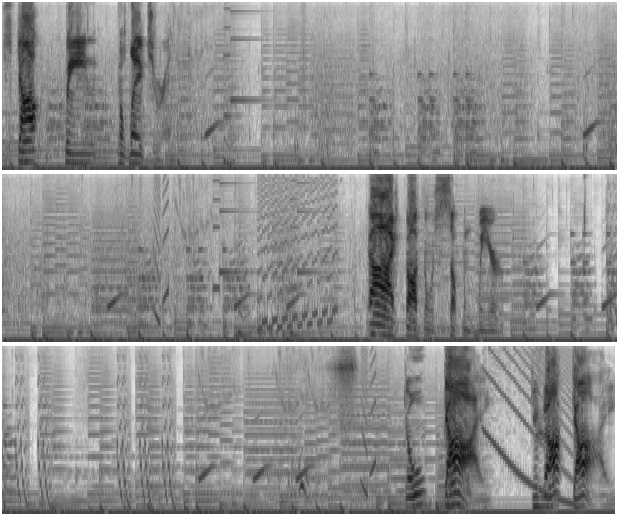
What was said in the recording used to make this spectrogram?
stop being belligerent. Something weird. Don't die! Do not die!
